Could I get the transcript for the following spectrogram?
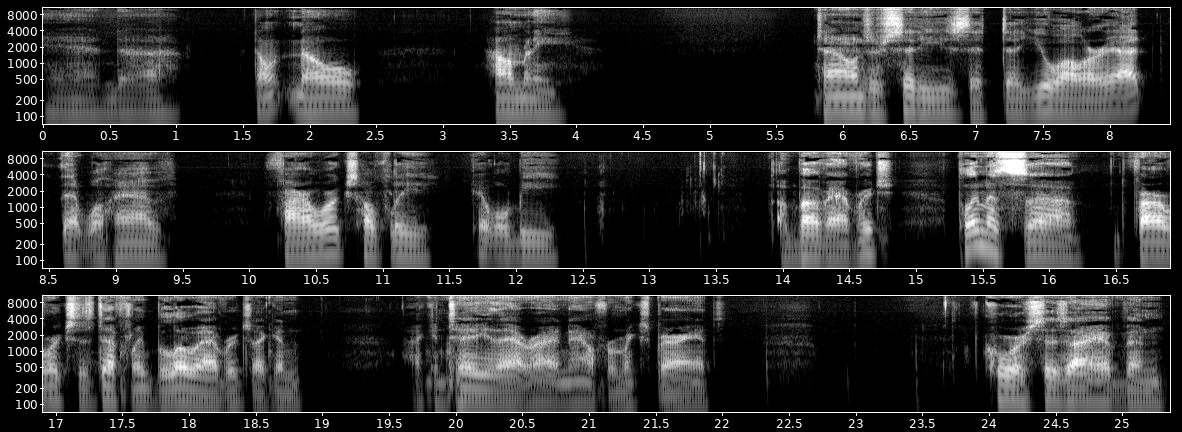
And uh, don't know how many towns or cities that uh, you all are at that will have fireworks. Hopefully, it will be above average. Plymouth's uh, fireworks is definitely below average. I can I can tell you that right now from experience. Of course, as I have been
